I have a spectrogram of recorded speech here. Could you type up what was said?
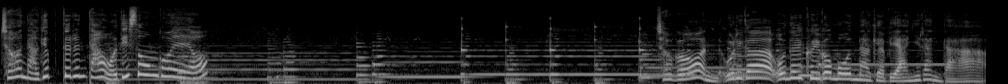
저 낙엽들은 다 어디서 온 거예요? 저건 우리가 오늘 긁어 모은 낙엽이 아니란다.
